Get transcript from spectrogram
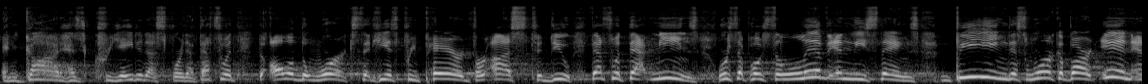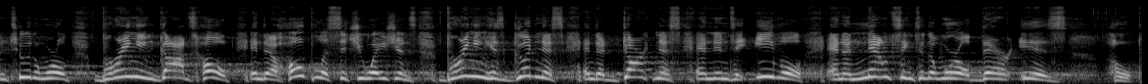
And God has created us for that. That's what the, all of the works that He has prepared for us to do. That's what that means. We're supposed to live in these things, being this work of art in and to the world, bringing God's hope into hopeless situations, bringing His goodness into darkness and into evil, and announcing to the world there is hope.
